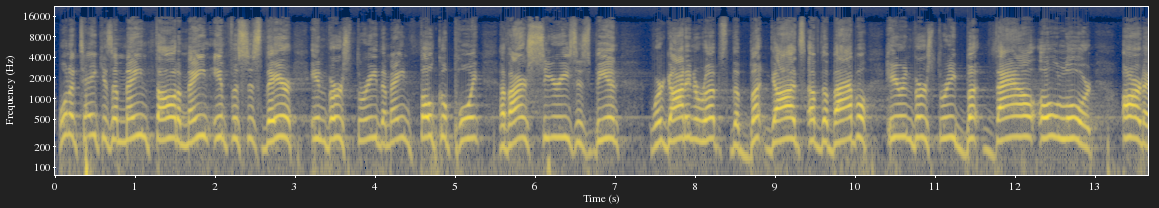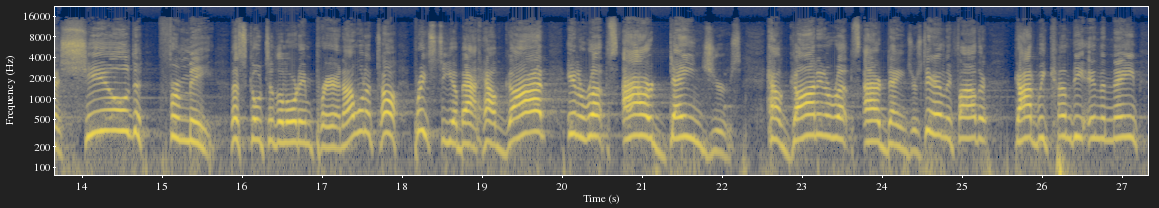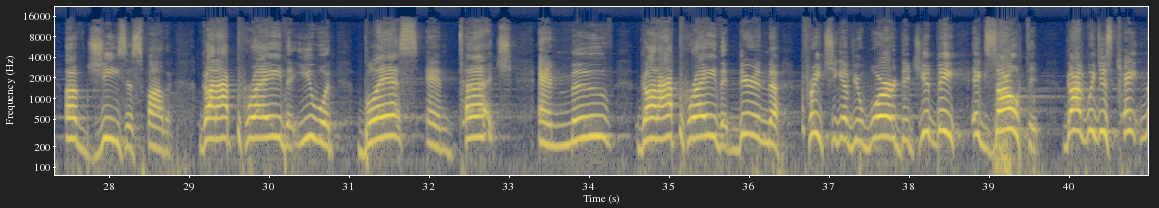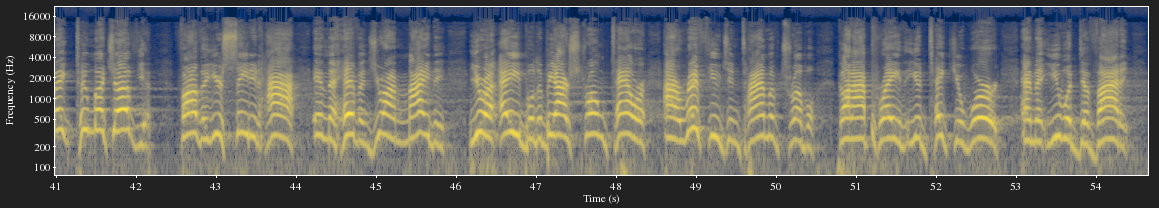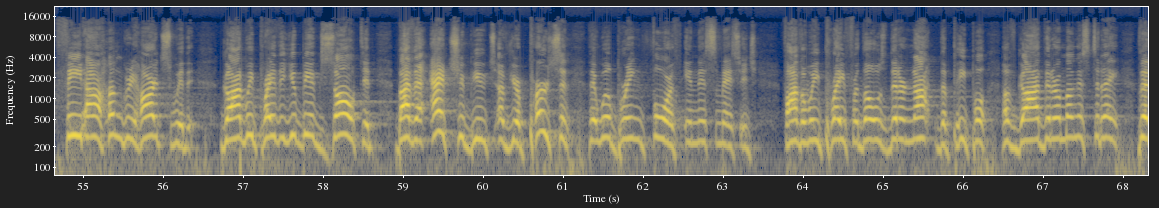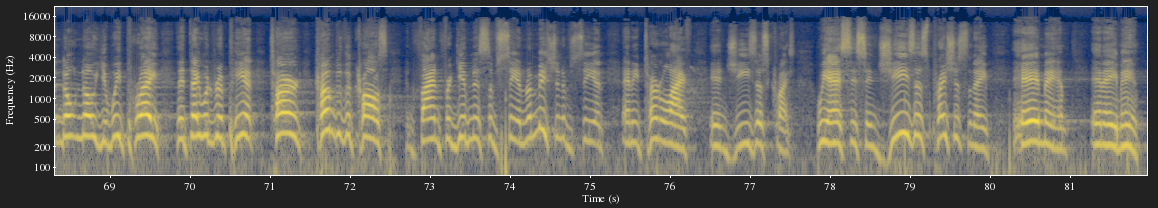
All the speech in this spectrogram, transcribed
want to take as a main thought, a main emphasis there in verse 3. The main focal point of our series has been where God interrupts the but gods of the Bible. Here in verse 3, but thou, O Lord, art a shield for me. Let's go to the Lord in prayer. And I want to talk, preach to you about how God interrupts our dangers. How God interrupts our dangers. Dear Heavenly Father, God, we come to you in the name of Jesus, Father. God, I pray that you would bless and touch and move. God, I pray that during the preaching of your word that you'd be exalted. God, we just can't make too much of you. Father, you're seated high in the heavens. You are mighty. You are able to be our strong tower, our refuge in time of trouble. God, I pray that you'd take your word and that you would divide it, feed our hungry hearts with it. God, we pray that you be exalted by the attributes of your person that we'll bring forth in this message. Father, we pray for those that are not the people of God that are among us today, that don't know you. We pray that they would repent, turn, come to the cross, and find forgiveness of sin, remission of sin, and eternal life in Jesus Christ. We ask this in Jesus' precious name. Amen and amen.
